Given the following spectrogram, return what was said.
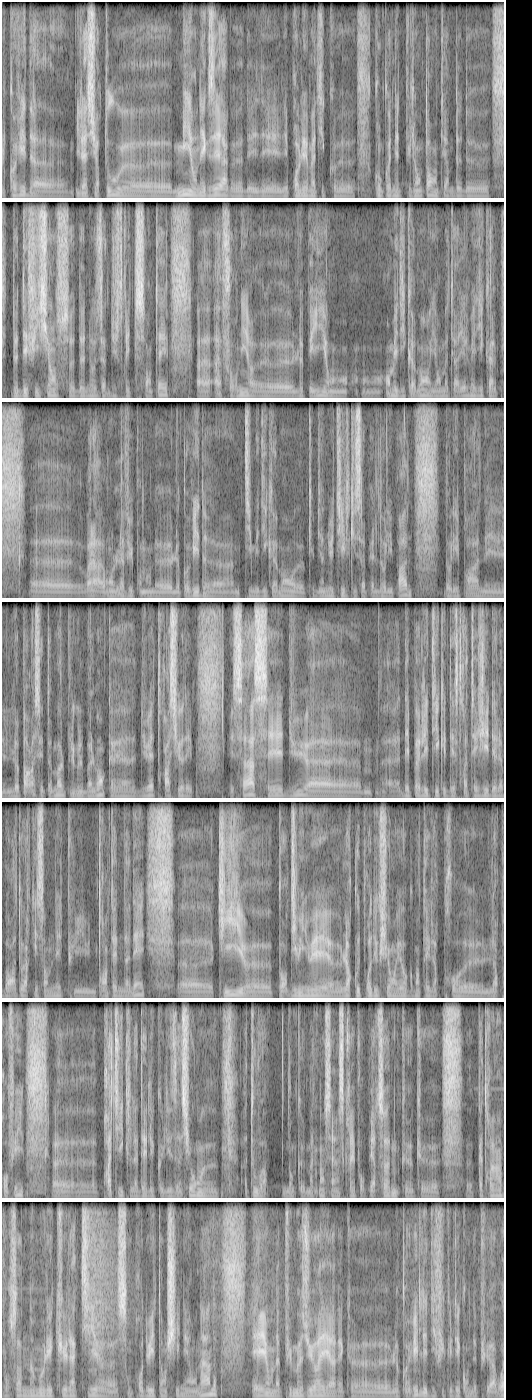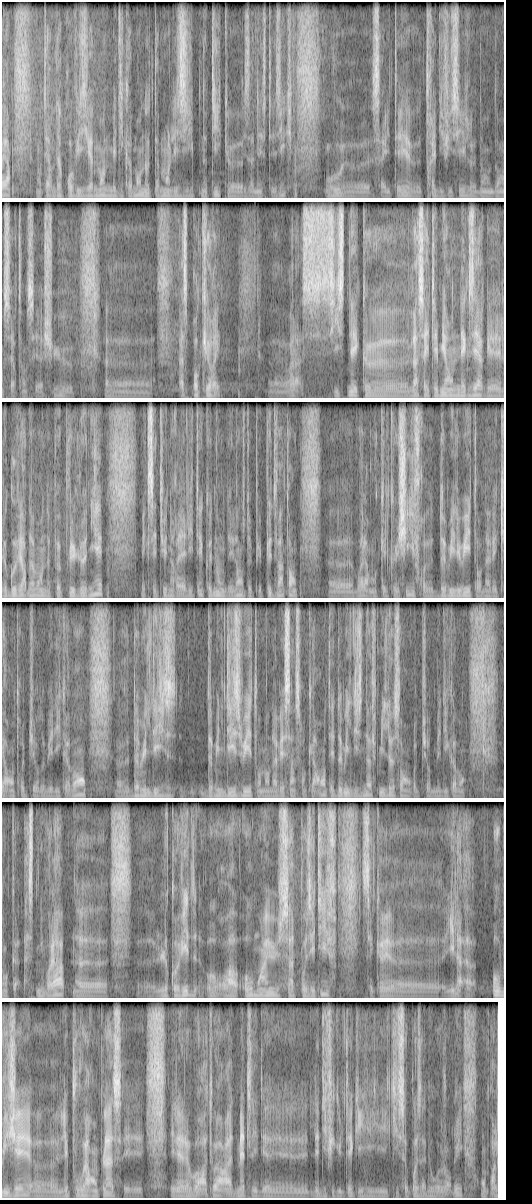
Le Covid, il a surtout euh, mis en exergue des, problématiques qu'on connaît depuis longtemps en termes de, déficience de nos industries de santé à, fournir euh, le pays en, médicaments et en matériel médical. Euh, voilà, on l'a vu pendant le, Covid, un petit médicament qui est bien utile qui s'appelle Doliprane. Doliprane et le paracétamol plus globalement qui a dû être rationné. Et ça, c'est dû à des politiques et des stratégies des laboratoires qui sont menés depuis une trentaine d'années, euh, qui, euh, pour diminuer euh, leur coût de production et augmenter leur, leur profit, pratiquent la délocalisation à tout va. Donc maintenant c'est inscrit pour personne que, 80% de nos molécules actives sont produites en Chine et en Inde. Et on a pu mesurer avec le Covid les difficultés qu'on a pu avoir en termes d'approvisionnement de médicaments, notamment les hypnotiques, les anesthésiques, où ça a été très difficile dans, certains CHU euh, euh, à se procurer. Euh, voilà, si ce n'est que là ça a été mis en exergue et le gouvernement ne peut plus le nier, mais que c'est une réalité que nous on dénonce depuis plus de 20 ans. voilà, en quelques chiffres, 2008 on avait 40 ruptures de médicaments, 2010, 2018 on en avait 540 et 2019 1200 ruptures de médicaments. Donc à ce niveau-là, le Covid aura au moins eu ça de positif, c'est qu'il a obligé euh, les pouvoirs en place et, les laboratoires à admettre les, difficultés qui, qui s'opposent à nous aujourd'hui. On parle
